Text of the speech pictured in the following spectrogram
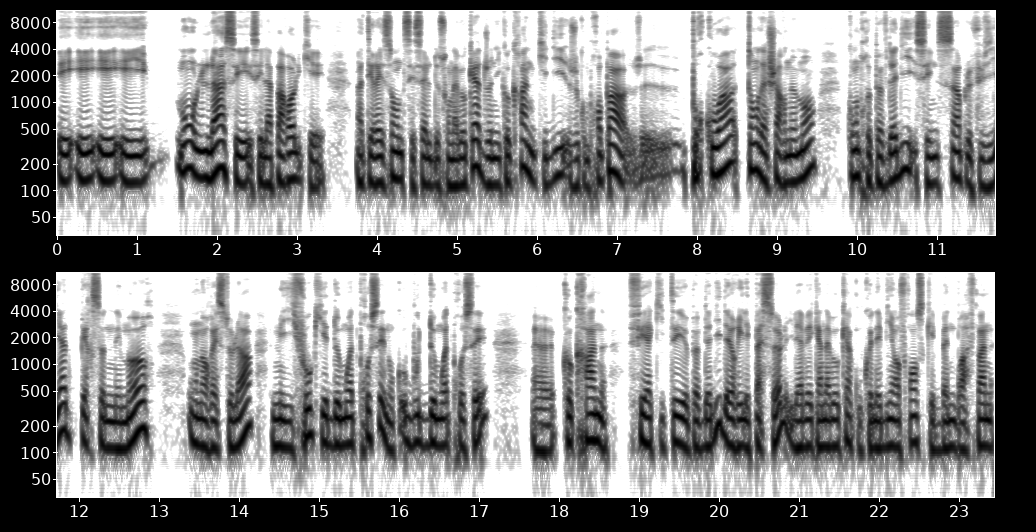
Et, et, et Bon, là, c'est la parole qui est intéressante, c'est celle de son avocat, Johnny Cochrane, qui dit Je comprends pas, pourquoi tant d'acharnement contre Daddy? C'est une simple fusillade, personne n'est mort, on en reste là, mais il faut qu'il y ait deux mois de procès. Donc, au bout de deux mois de procès, euh, Cochrane fait acquitter Puff Daddy. D'ailleurs, il n'est pas seul. Il est avec un avocat qu'on connaît bien en France, qui est Ben Brafman,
